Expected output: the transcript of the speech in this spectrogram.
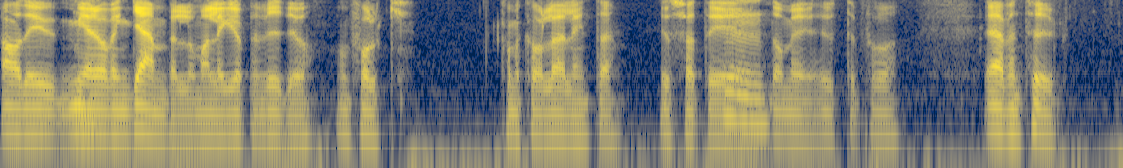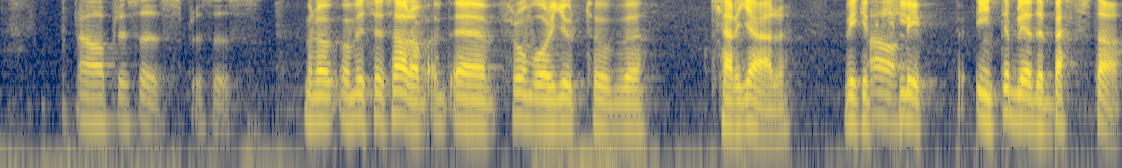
Ja det är ju mer av en gamble om man lägger upp en video Om folk kommer kolla eller inte Just för att det är, Mm. de är ute på äventyr Ja precis, precis Men då, om vi säger så här då, eh, från vår YouTube-karriär Vilket Ja. klipp inte blev det bästa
